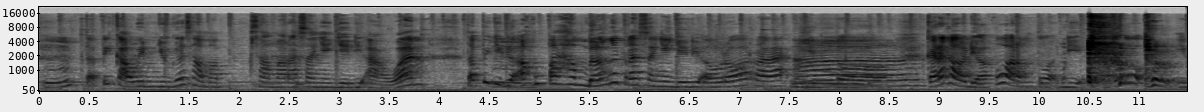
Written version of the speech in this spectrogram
Mm. tapi kawin juga sama sama rasanya jadi awan tapi juga aku paham banget rasanya jadi aurora gitu Ah. karena kalau di aku orang tua di aku tuh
